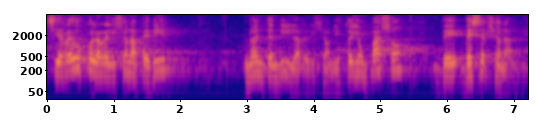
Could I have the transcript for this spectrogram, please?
si reduzco la religión a pedir, no entendí la religión y estoy a un paso de decepcionarme,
